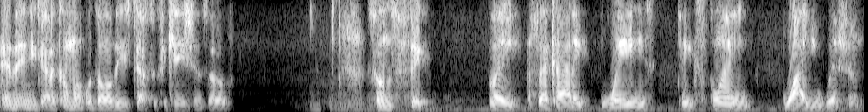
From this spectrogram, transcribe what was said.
And then you got to come up with all these justifications of some sick, like psychotic ways to explain why you with him.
